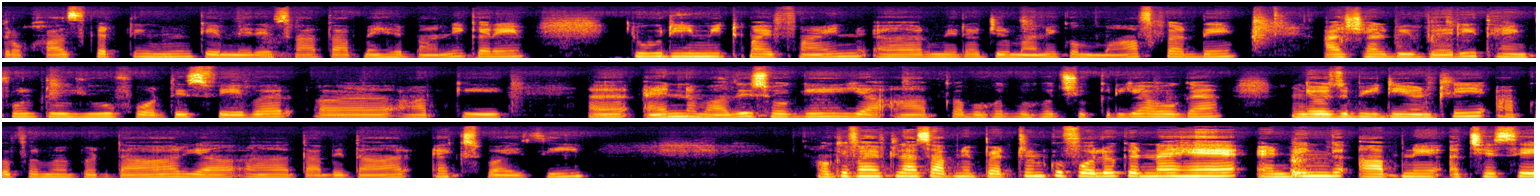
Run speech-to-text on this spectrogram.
درخواست کرتی ہوں کہ میرے ساتھ آپ مہربانی کریں۔ ٹو ری میٹ مائی فائن اور میرا جرمانے کو معاف کر دیں۔ I shall be very thankful to you for this favour آپ کی این نوازش ہوگی یا آپ کا بہت بہت شکریہ ہوگا۔ یوز اوبیڈینٹلی آپ کا فرما بردار یا تابے دار X Y Z okay five class آپ نے پیٹرن کو فالو کرنا ہے اینڈنگ آپ نے اچھے سے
